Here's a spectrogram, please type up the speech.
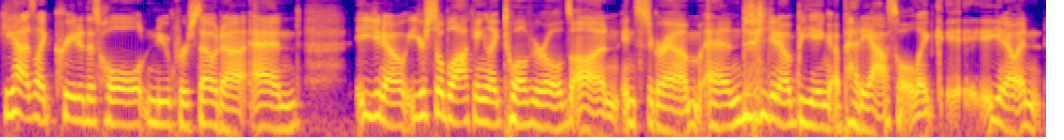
he has like created this whole new persona, and you know, you're still blocking like 12 year olds on Instagram and, you know, being a petty asshole. Like, eh, you know, and,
